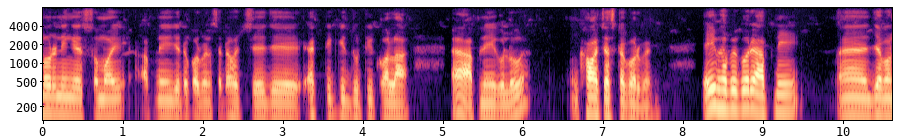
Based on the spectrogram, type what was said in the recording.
মর্নিংয়ের সময় আপনি যেটা করবেন সেটা হচ্ছে যে, একটি কি দুটি কলা হ্যাঁ আপনি এগুলো খাওয়ার চেষ্টা করবেন। এইভাবে করে আপনি যেমন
